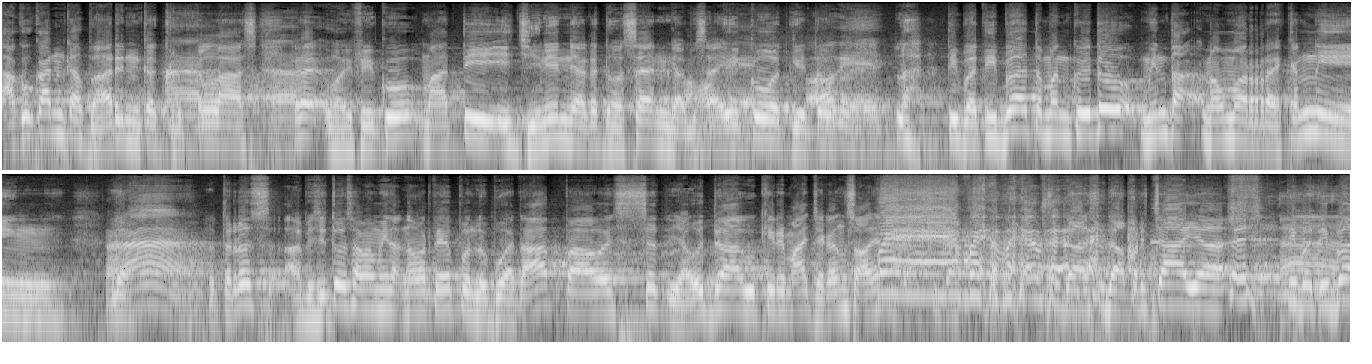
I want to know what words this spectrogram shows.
aku kan kabarin ke grup Ah, kelas, ah. "Rek, wifi ku mati, izinin ya ke dosen nggak bisa Oke, ikut gitu." oke. Lah, tiba-tiba temanku itu minta nomor rekening. Lah, Ah. Terus abis itu sama minta nomor telepon lo buat apa? Wes set, ya udah aku kirim aja kan soalnya sudah, pe. sudah sudah percaya. Eh tiba-tiba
